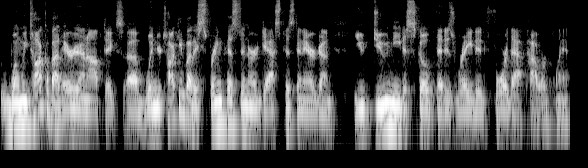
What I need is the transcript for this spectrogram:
when we talk about airgun optics, uh, when you're talking about a spring piston or a gas piston air gun, you do need a scope that is rated for that power plant.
